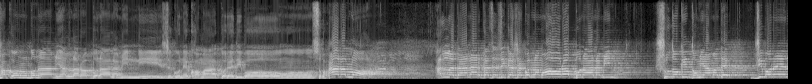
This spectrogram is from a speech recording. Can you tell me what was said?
সকল গুণা আমি আল্লাহ রব্বুল আলামিন নিজ গুণে ক্ষমা করে দিব। সুবহানাল্লাহ। আল্লাহ তাআলার কাছে জিজ্ঞাসা করলাম, ও রব্বুল আলামিন, শুধু কি তুমি আমাদের জীবনের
